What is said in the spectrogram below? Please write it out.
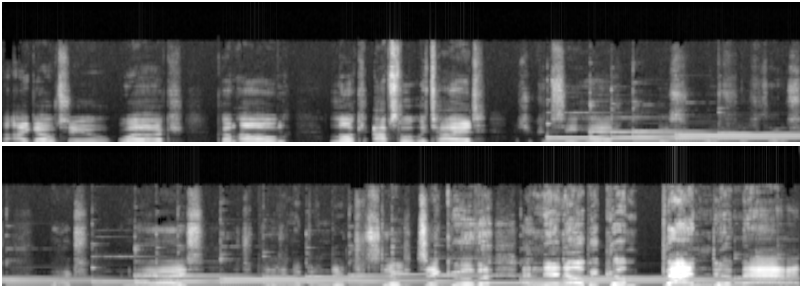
that I go to, work, come home, look absolutely tired, as you can see here. These wonderful things, bags under my eyes. It's building up and they'll just slowly take over, and then I'll become Panda Man.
